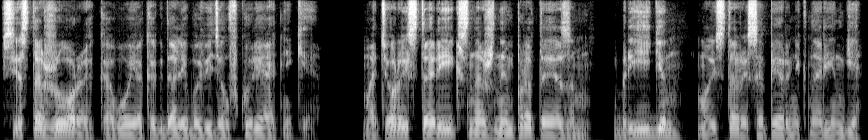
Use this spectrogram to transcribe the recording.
Все стажеры, кого я когда-либо видел в курятнике. Матерый старик с ножным протезом, Бригин, мой старый соперник на ринге.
